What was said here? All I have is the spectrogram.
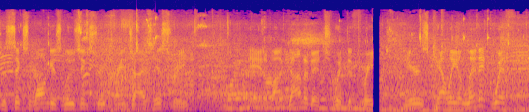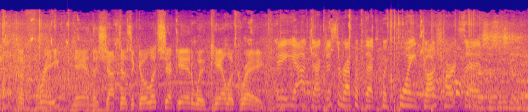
the sixth longest losing streak franchise history. And Bogdanovich with the three. Here's Kelly Olynyk with a three, and the shot doesn't go. Let's check in with Kayla Gray. Hey, yeah, Jack, just to wrap up that quick point, Josh Hart says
